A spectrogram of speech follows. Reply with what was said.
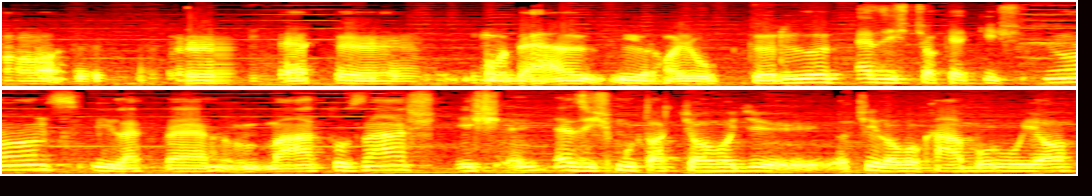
a rövid épített modell űrhajók körül. Ez is csak egy kis nüansz, illetve változás, és ez is mutatja, hogy a csillagok háborúja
